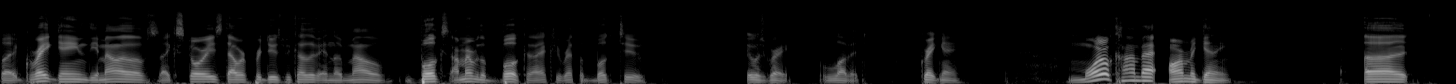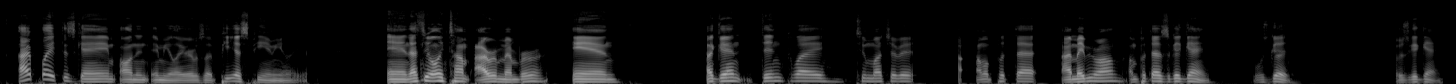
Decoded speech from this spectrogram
but great game. The amount of like stories that were produced because of it, and the amount of books. I remember the book. I actually read the book too. It was great. Love it. Great game. Mortal Kombat Armageddon. Uh, I played this game on an emulator. It was a PSP emulator, and that's the only time I remember. And again, didn't play too much of it. I- I'm gonna put that. I may be wrong. I'm gonna put that as a good game. It was good. It was a good game.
